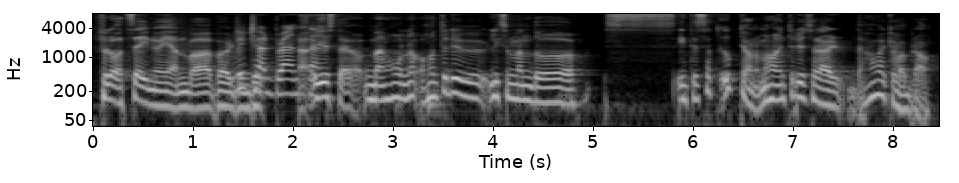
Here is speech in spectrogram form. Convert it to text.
förlåt, säg nu igen vad Virgin Richard Branson. Just det, men har, har inte du liksom ändå, inte sett upp till honom, men har inte du sådär, han verkar vara bra.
